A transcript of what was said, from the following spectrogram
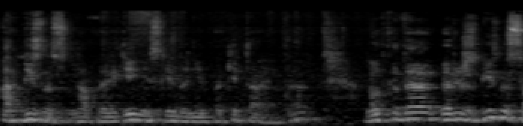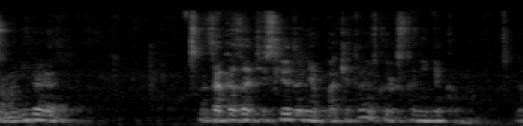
от бизнеса на проведение исследований по Китаю. Да? Но вот когда говоришь с бизнесом, они говорят, заказать исследования по Китаю в Кыргызстане некому. Да?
